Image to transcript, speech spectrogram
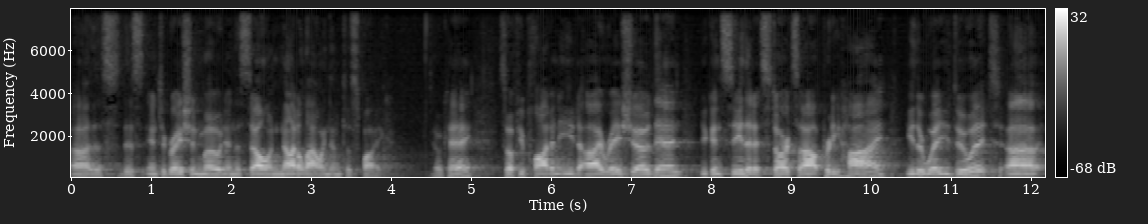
uh, this, this integration mode in the cell and not allowing them to spike. Okay? So if you plot an E to I ratio, then you can see that it starts out pretty high. Either way you do it, uh,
